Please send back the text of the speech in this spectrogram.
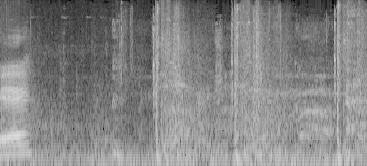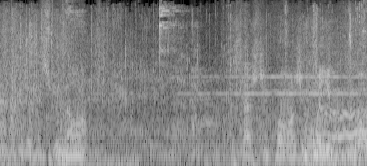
Ok. Suivant. Ça, j'y crois- j'y croyais pouvoir.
